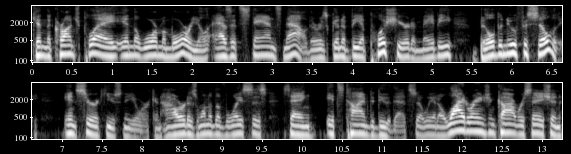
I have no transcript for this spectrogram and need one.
can the Crunch play in the War Memorial as it stands now? There is going to be a push here to maybe build a new facility in Syracuse, New York. And Howard is one of the voices saying it's time to do that. So we had a wide ranging conversation.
